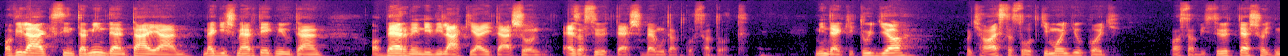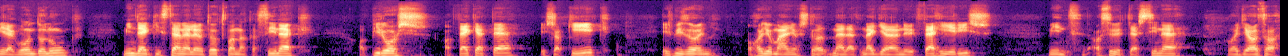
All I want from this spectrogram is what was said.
a világ szinte minden táján megismerték, miután a berlini világkiállításon ez a szőttes bemutatkozhatott. Mindenki tudja, hogy ha ezt a szót kimondjuk, hogy wassabi szőttes, hogy mire gondolunk, mindenki szem előtt ott vannak a színek, a piros, a fekete és a kék, és bizony a hagyományos mellett megjelenő fehér is, mint a szőttes színe, vagy az a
